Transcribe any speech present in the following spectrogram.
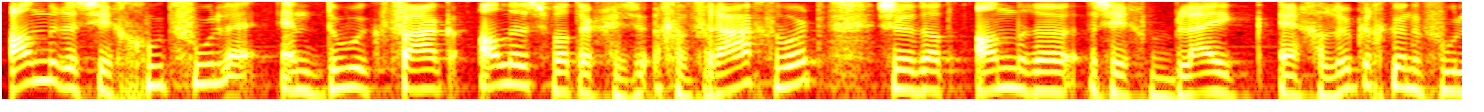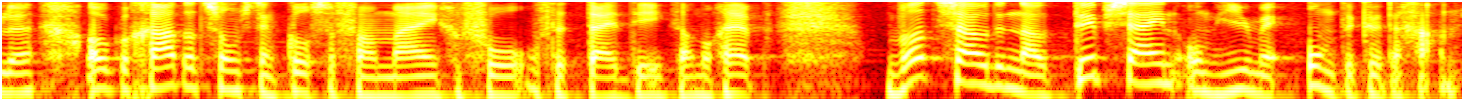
anderen zich goed voelen. En doe ik vaak alles wat er gevraagd wordt. Zodat anderen zich blij en gelukkig kunnen voelen. Ook al gaat dat soms ten koste van mijn gevoel of de tijd die ik dan nog heb. Wat zouden nou tips zijn om hiermee om te kunnen gaan?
